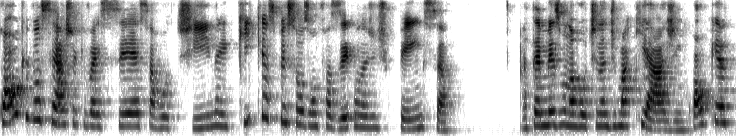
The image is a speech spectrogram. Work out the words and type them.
Qual que você acha que vai ser essa rotina e o que, que as pessoas vão fazer quando a gente pensa, até mesmo na rotina de maquiagem? Qual que é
